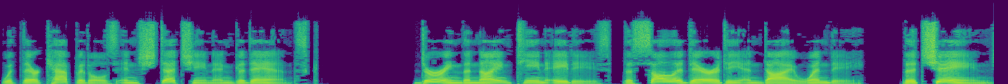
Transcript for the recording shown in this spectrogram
with their capitals in Szczecin and Gdansk. During the 1980s, the Solidarity and Die Wende the change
